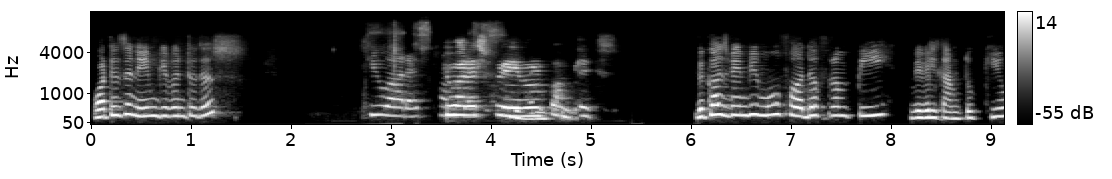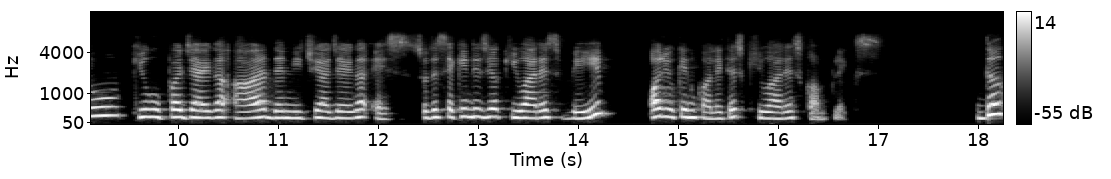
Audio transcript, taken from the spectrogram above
What is the name given to this? QRS. QRS or complex. Because when we move further from P, we will come to Q, Q upar jayega R, then niche aa jayega S. So the second is your QRS wave or you can call it as QRS complex. The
